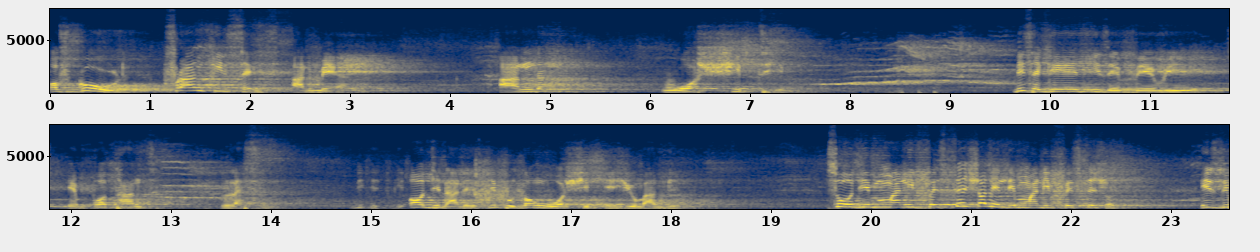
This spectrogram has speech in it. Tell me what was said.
of gold, frankincense, and myrrh, and worshipped him. This again is a very important lesson. Ordinarily, people don't worship a human being. So the manifestation in the manifestation is the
